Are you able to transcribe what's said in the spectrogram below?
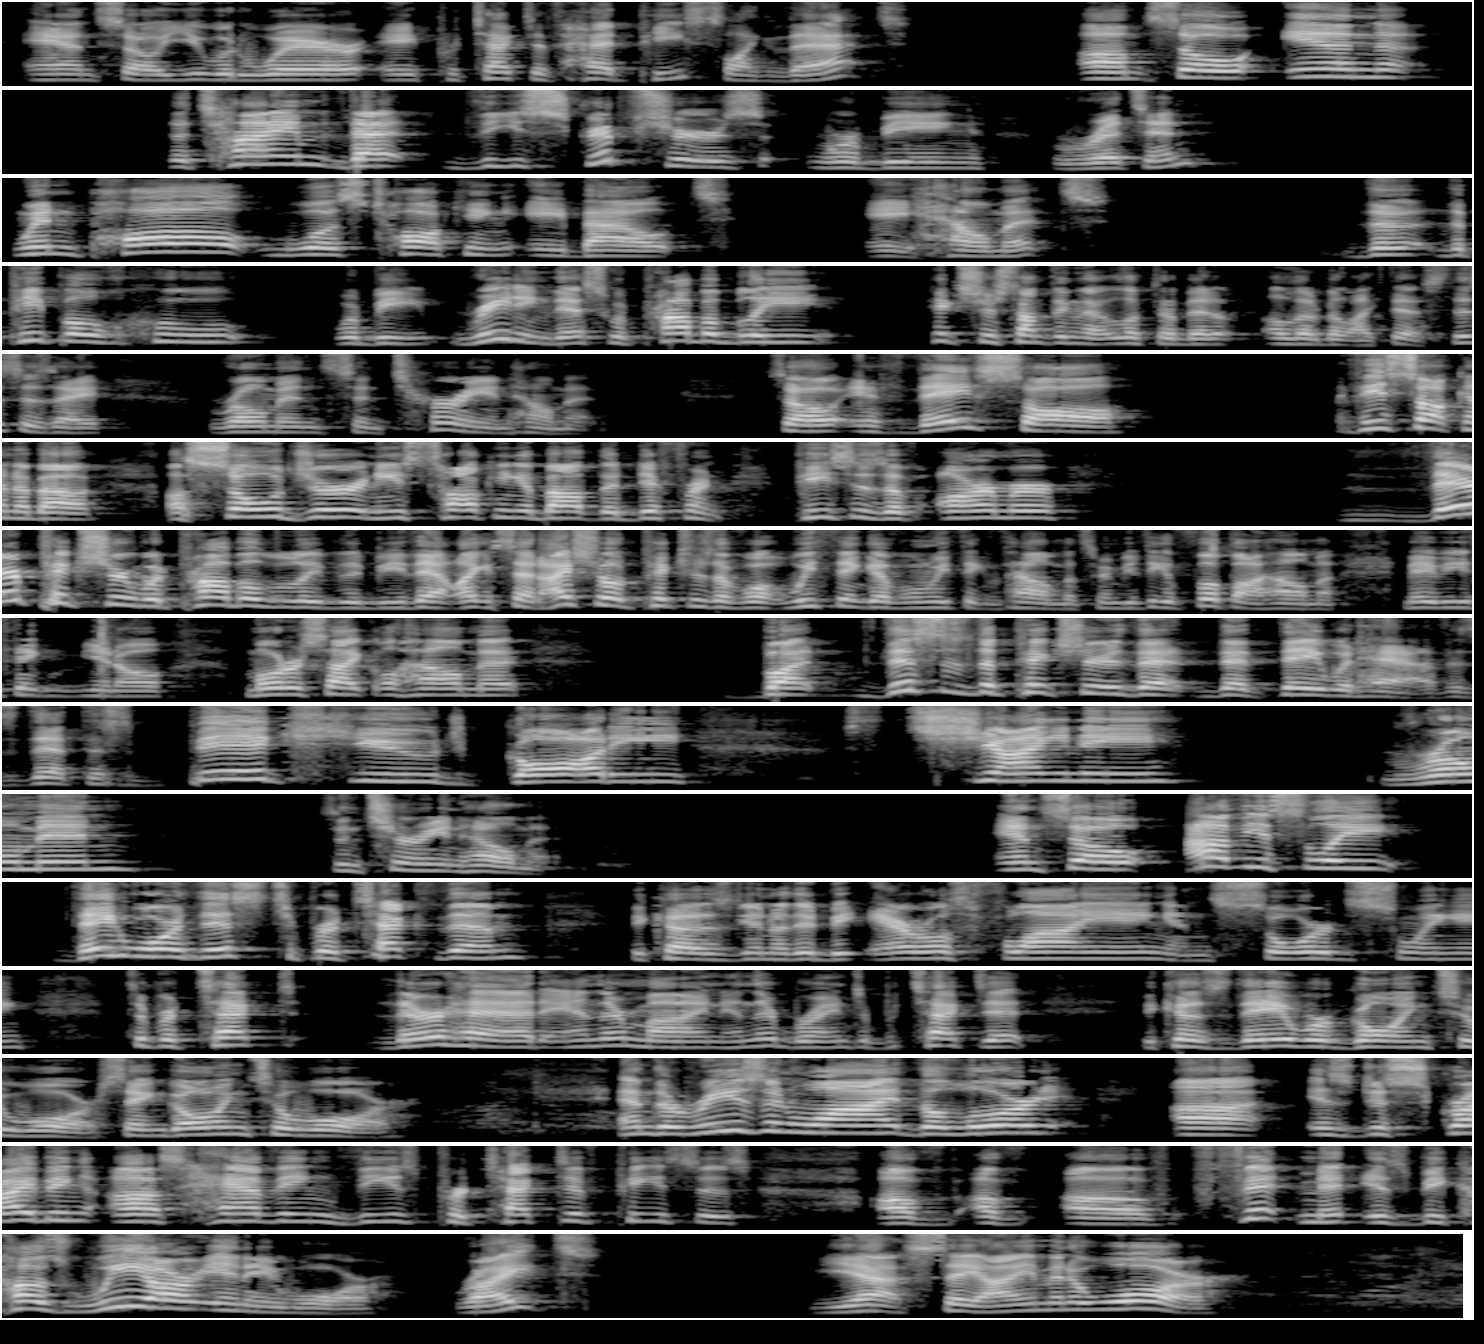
And so you would wear a protective headpiece like that. Um, so in the time that these scriptures were being written, when Paul was talking about a helmet, the, the people who would be reading this would probably picture something that looked a, bit, a little bit like this. This is a Roman centurion helmet. So if they saw, if he's talking about a soldier and he's talking about the different pieces of armor, their picture would probably be that. Like I said, I showed pictures of what we think of when we think of helmets. Maybe you think of football helmet. Maybe you think, you know, motorcycle helmet. But this is the picture that, that they would have is that this big, huge, gaudy, shiny Roman centurion helmet. And so obviously they wore this to protect them because, you know, there'd be arrows flying and swords swinging to protect their head and their mind and their brain, to protect it because they were going to war, saying, going to war. And the reason why the Lord uh, is describing us having these protective pieces of, of, of fitment is because we are in a war, right? Yes, say, I am in a war.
